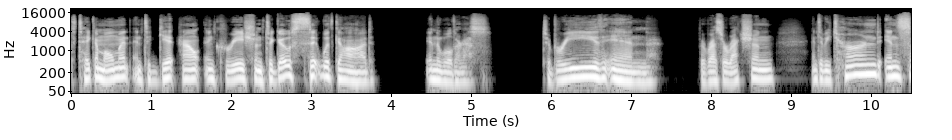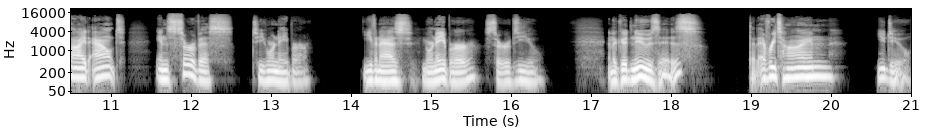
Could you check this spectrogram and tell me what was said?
to take a moment and to get out in creation, to go sit with God in the wilderness, to breathe in the resurrection, and to be turned inside out in service to your neighbor, even as your neighbor serves you. And the good news is that every time you do,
